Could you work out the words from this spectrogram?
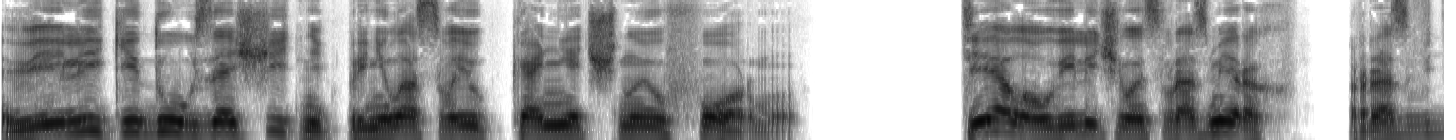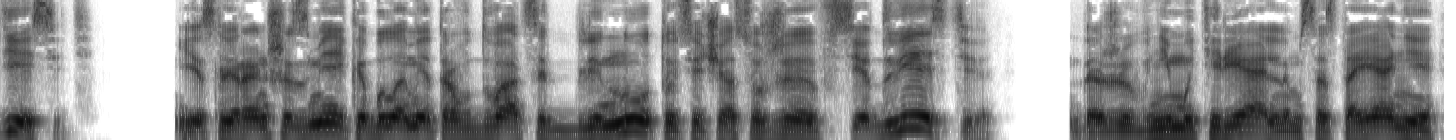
Великий дух-защитник приняла свою конечную форму. Тело увеличилось в размерах раз в десять. Если раньше змейка была метров двадцать в длину, то сейчас уже все двести. Даже в нематериальном состоянии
